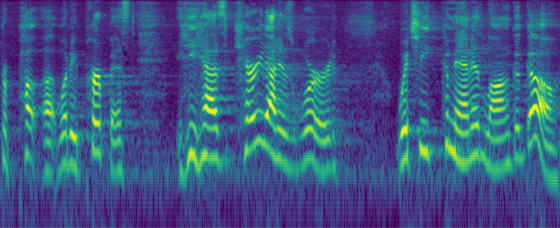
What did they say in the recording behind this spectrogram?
propo- uh, what he purposed. He has carried out his word, which he commanded long ago.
